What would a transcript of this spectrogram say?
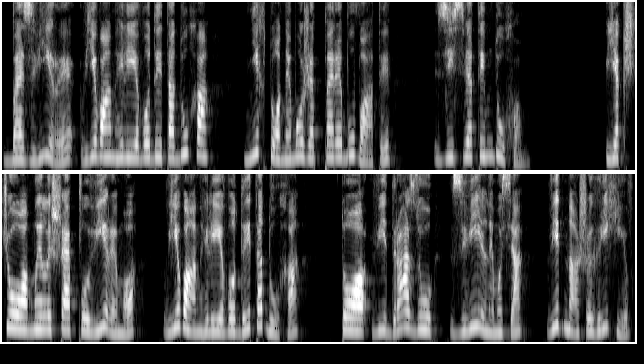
Без віри в Євангеліє води та духа ніхто не може перебувати зі Святим Духом. Якщо ми лише повіримо в Євангеліє води та духа, то відразу звільнимося від наших гріхів.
